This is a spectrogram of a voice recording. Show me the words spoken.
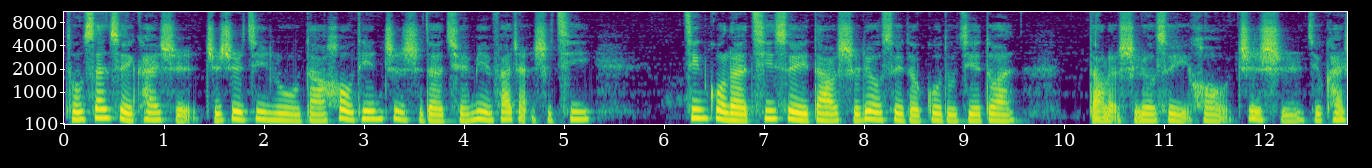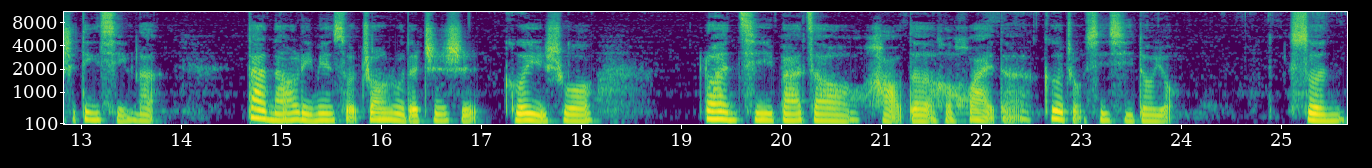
从三岁开始，直至进入到后天智识的全面发展时期，经过了七岁到十六岁的过渡阶段，到了十六岁以后，智识就开始定型了。大脑里面所装入的知识，可以说。乱七八糟，好的和坏的各种信息都有。损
